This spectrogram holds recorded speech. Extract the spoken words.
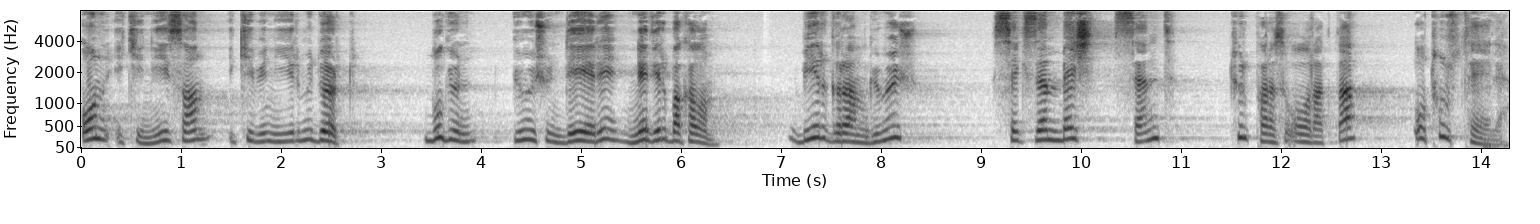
12 Nisan 2024. Bugün gümüşün değeri nedir bakalım. 1 gram gümüş 85 sent Türk parası olarak da 30 TL.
